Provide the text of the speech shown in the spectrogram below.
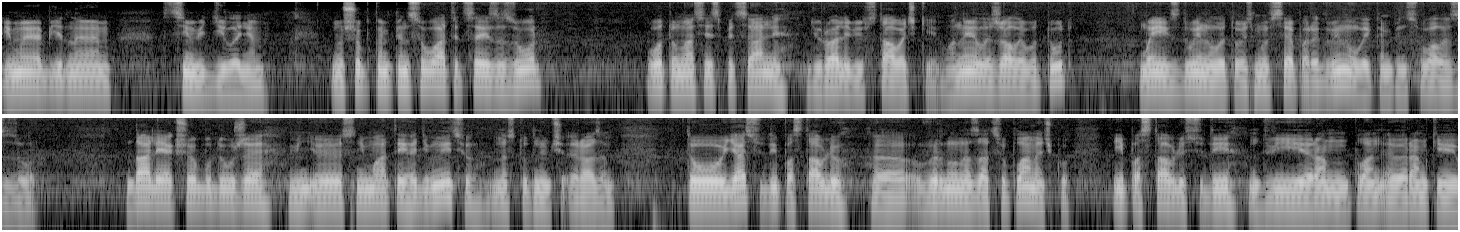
І ми об'єднуємо з цим відділенням. Ну, щоб компенсувати цей зазор, От у нас є спеціальні дюралеві вставочки. Вони лежали отут. Ми їх здвинули, тобто ми все передвинули і компенсували зазор. Далі, якщо буду вже е, знімати гадівницю наступним разом, то я сюди поставлю, е, верну назад цю планочку і поставлю сюди дві рам, план, е, рамки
